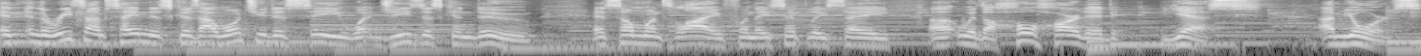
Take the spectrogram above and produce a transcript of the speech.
And, and the reason I'm saying this because I want you to see what Jesus can do in someone's life when they simply say, uh, with a wholehearted yes, I'm yours.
